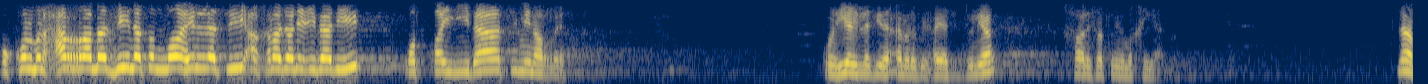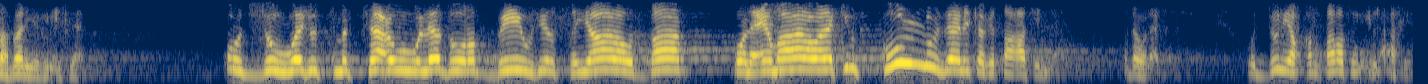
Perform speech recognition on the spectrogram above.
وقل من حرم زينة الله التي أخرج لعباده والطيبات من الرزق. قل هي للذين آمنوا في الحياة الدنيا خالصة يوم القيامة. لا رهبانية في الإسلام. وتزوج وتمتع وولد وربي ودير السيارة والدار والعمارة ولكن كل ذلك في طاعة الله. هذا هو الأساس. والدنيا قنطرة إلى الآخرة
